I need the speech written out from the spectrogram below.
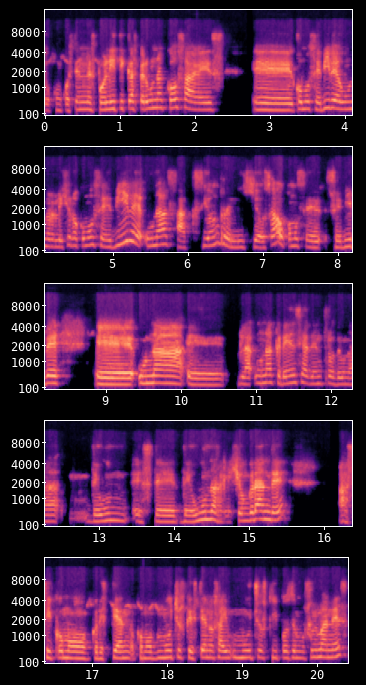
o con cuestiones políticas, pero una cosa es eh, cómo se vive una religión o cómo se vive una facción religiosa o cómo se, se vive eh, una, una creencia dentro de una, de, un, este, de una religión grande, así como, cristiano, como muchos cristianos hay muchos tipos de musulmanes,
